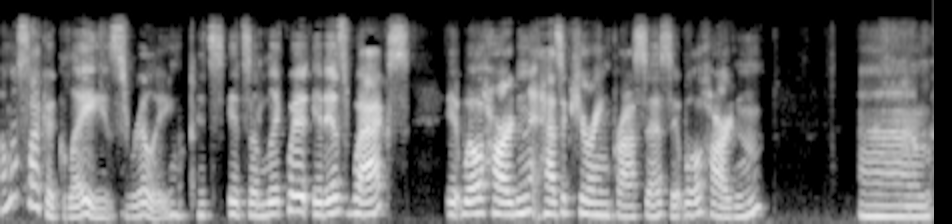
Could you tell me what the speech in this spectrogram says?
almost like a glaze, really. It's it's a liquid. It is wax it will harden. It has a curing process. It will harden. Um,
